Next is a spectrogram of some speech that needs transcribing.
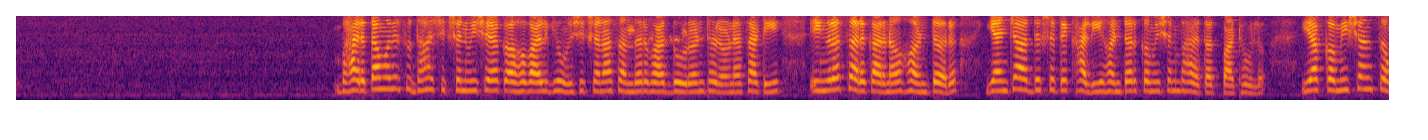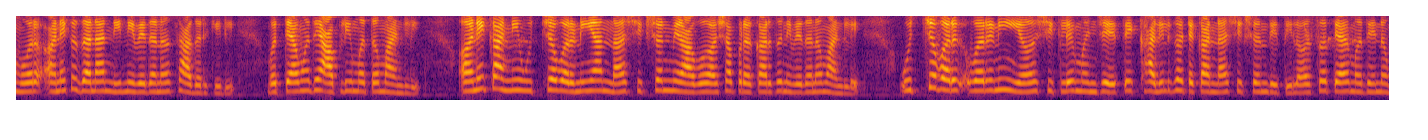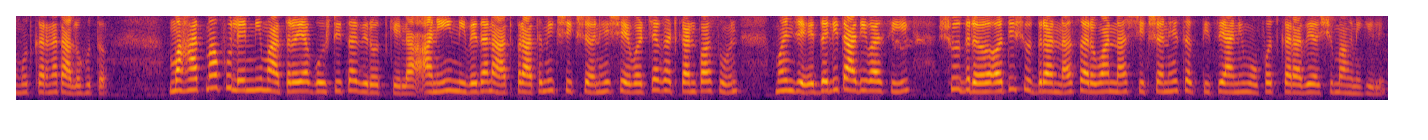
भारतामध्ये सुद्धा शिक्षणविषयक अहवाल घेऊन शिक्षणासंदर्भात धोरण ठरवण्यासाठी इंग्रज सरकारनं हंटर यांच्या अध्यक्षतेखाली हंटर कमिशन भारतात पाठवलं. या कमिशनसमोर अनेक जणांनी निवेदनं सादर केली व त्यामध्ये आपली मतं मांडली. अनेकांनी उच्च वर्णीयांना शिक्षण मिळावं अशा प्रकारचं निवेदनं मांडले. उच्च वर वर्णीय शिकले म्हणजे ते खालील घटकांना शिक्षण देतील असं त्यामध्ये नमूद करण्यात आलं होतं. महात्मा फुलेंनी मात्र या गोष्टीचा विरोध केला आणि निवेदनात प्राथमिक शिक्षण हे शेवटच्या घटकांपासून म्हणजे दलित आदिवासी शूद्र अतिशूद्रांना सर्वांना शिक्षण हे सक्तीचे आणि मोफत करावे अशी मागणी केली.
